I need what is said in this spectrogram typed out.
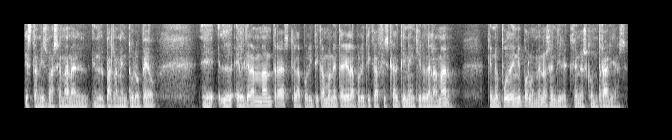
esta misma semana en el, Parlamento Europeo, eh, el, gran mantra es que la política monetaria y la política fiscal tienen que ir de la mano que no pueden ir por lo menos en direcciones contrarias.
